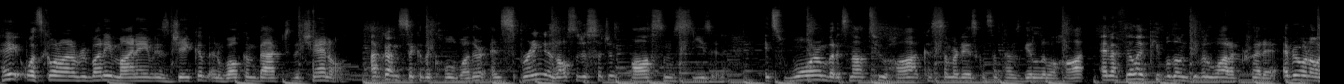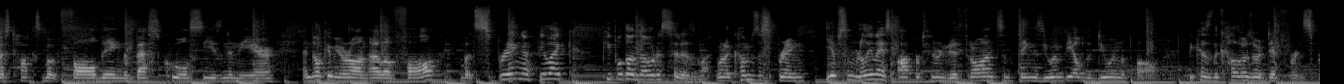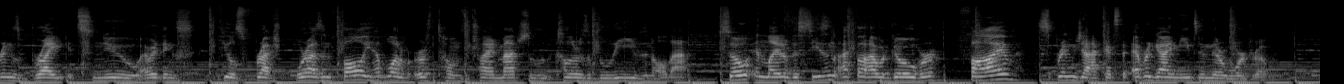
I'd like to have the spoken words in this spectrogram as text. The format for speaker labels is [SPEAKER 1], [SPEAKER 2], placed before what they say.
[SPEAKER 1] Hey, what's going on everybody? My name is Jacob and welcome back to the channel. I've gotten sick of the cold weather and spring is also just such an awesome season. It's warm but it's not too hot because summer days can sometimes get a little hot and I feel like people don't give it a lot of credit. Everyone always talks about fall being the best cool season in the year and don't get me wrong, I love fall, but spring I feel like people don't notice it as much. When it comes to spring, you have some really nice opportunity to throw on some things you wouldn't be able to do in the fall because the colors are different. Spring's bright, it's new, everything's feels fresh. Whereas in fall, you have a lot of earth tones to try and match the colors of the leaves and all that. So in light of this season, I thought I would go over five spring jackets that every guy needs in their wardrobe.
